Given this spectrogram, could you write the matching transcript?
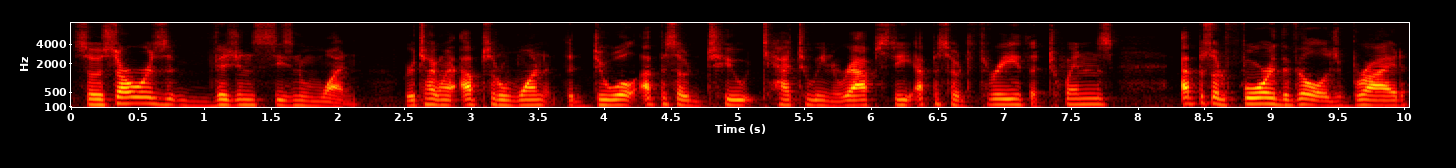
so Star Wars Vision season one. We are talking about episode one, the duel. Episode two, Tatooine Rhapsody. Episode three, the twins. Episode four, the Village Bride.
